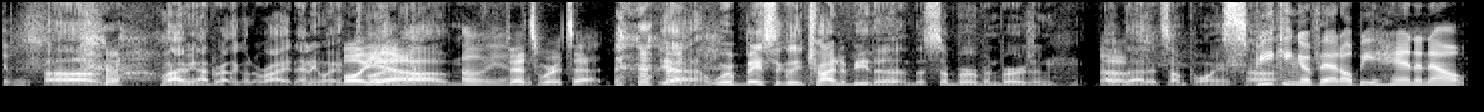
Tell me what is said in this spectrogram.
Ridiculous. Um, well, I mean, I'd rather go to Riot anyway. Well, but, yeah. um, oh yeah. That's where it's at. yeah, we're basically trying to be the the suburban version of Of- that at some point. Uh, Speaking of that, I'll be handing out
